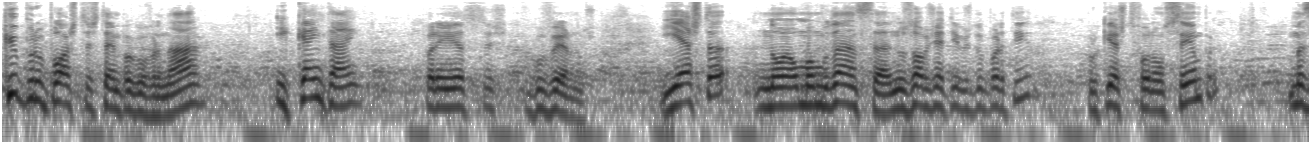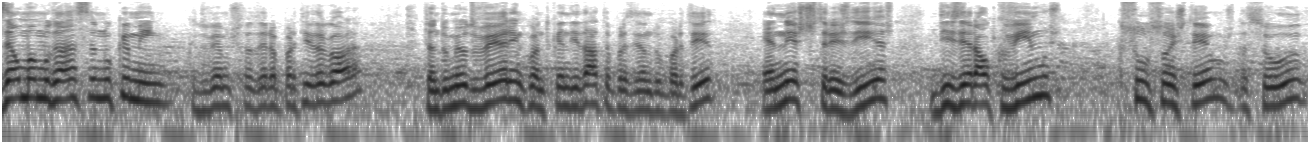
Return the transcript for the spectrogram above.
que propostas tem para governar e quem tem para esses governos. E esta não é uma mudança nos objetivos do partido, porque estes foram sempre, mas é uma mudança no caminho que devemos fazer a partir de agora. Portanto, o meu dever, enquanto candidato a presidente do partido, é nestes três dias dizer ao que vimos que soluções temos da saúde,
